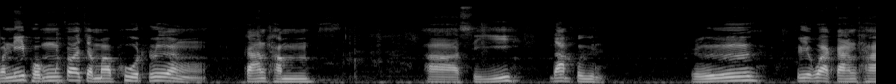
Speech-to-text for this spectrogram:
วันนี้ผมก็จะมาพูดเรื่องการทำสีด้ามปืน หรือเรียกว่าการทา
